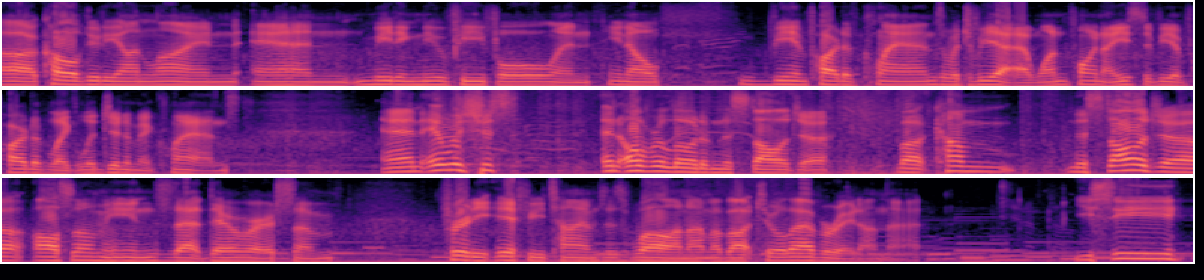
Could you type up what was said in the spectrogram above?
uh, Call of Duty Online and meeting new people, and you know, being part of clans. Which yeah, at one point I used to be a part of like legitimate clans, and it was just an overload of nostalgia. But come nostalgia also means that there were some pretty iffy times as well, and I'm about to elaborate on that. You see,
